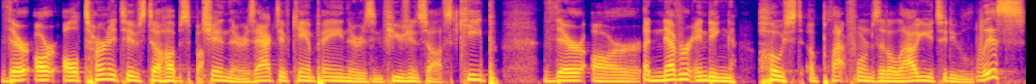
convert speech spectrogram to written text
There are alternatives to HubSpot. There is Active Campaign, there is Infusionsoft's Keap. There are a never ending host of platforms that allow you to do lists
